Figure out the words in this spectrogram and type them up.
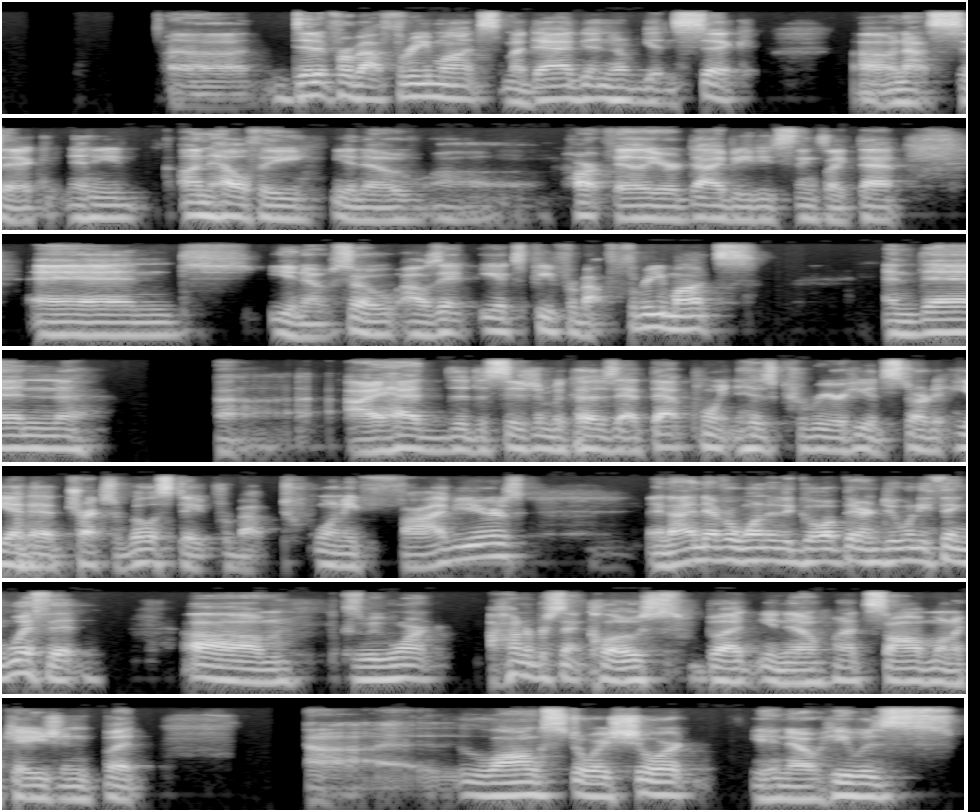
uh, did it for about three months. My dad ended up getting sick, uh, not sick, and he unhealthy, you know, uh, heart failure, diabetes, things like that. And, you know, so I was at EXP for about three months. And then uh, I had the decision because at that point in his career, he had started, he had had Trexler Real Estate for about 25 years. And I never wanted to go up there and do anything with it because um, we weren't 100% close, but, you know, I saw him on occasion. But uh, long story short, you know, he was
